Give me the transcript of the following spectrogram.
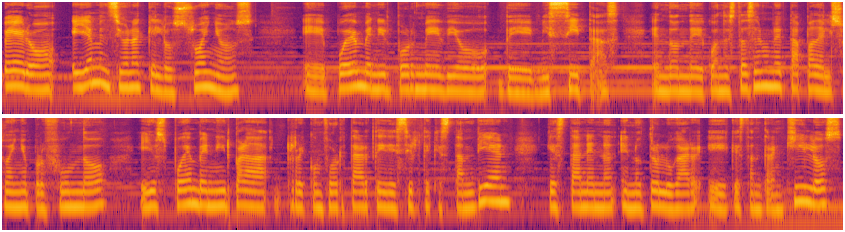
pero ella menciona que los sueños eh, pueden venir por medio de visitas, en donde cuando estás en una etapa del sueño profundo, ellos pueden venir para reconfortarte y decirte que están bien, que están en, otro lugar, eh, que están tranquilos.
